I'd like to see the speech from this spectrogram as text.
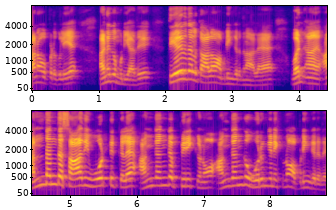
ஆணவ படுகொலையை அணுக முடியாது. தேர்தல் காலம் அப்படிங்கிறதுனால வன் அந்தந்த சாதி ஓட்டுக்களை அங்கங்கே பிரிக்கணும் அங்கங்கே ஒருங்கிணைக்கணும் அப்படிங்கிறத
